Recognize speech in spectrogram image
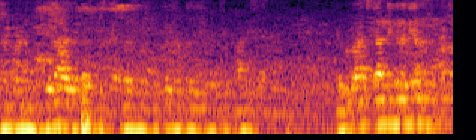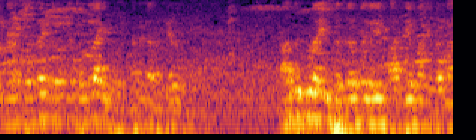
ನಮ್ಮ ಜಿಲ್ಲಾಡಳಿತ ಕೃಷ್ಣ ಮುಖ್ಯಮಂತ್ರಿ ಇವತ್ತು ಮಾಡಿದ್ದಾರೆ. ಕೆಲವು ರಾಜಕಾರಣಿಗಳಿಗೆ ಎಲ್ಲ ಸ್ವಲ್ಪ ನಮ್ಮೆಲ್ಲ ತೊಂದರೆ ಕೆಲವೊಂದು ತೊಂದರೆ ನನಗಲ್ಲ ಬೇರೆ ಆದರೂ ಕೂಡ ಈ ಸಂದರ್ಭದಲ್ಲಿ ಮಾಧ್ಯಮ ನೀವೆಲ್ಲ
